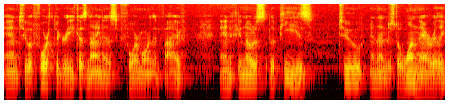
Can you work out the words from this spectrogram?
and to a fourth degree because 9 is 4 more than 5. And if you notice the p's, 2 and then just a 1 there really,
